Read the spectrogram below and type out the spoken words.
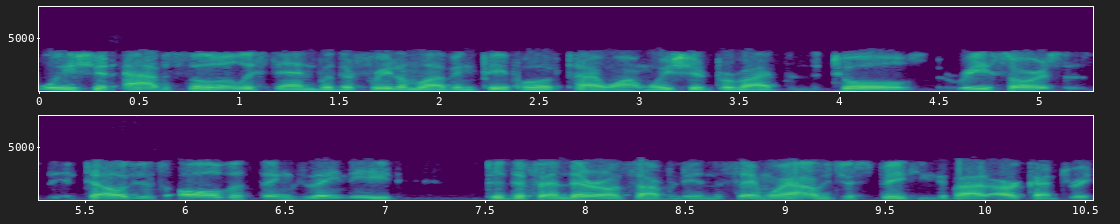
We should absolutely stand with the freedom-loving people of Taiwan. We should provide them the tools, the resources, the intelligence, all the things they need to defend their own sovereignty. In the same way I was just speaking about our country,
